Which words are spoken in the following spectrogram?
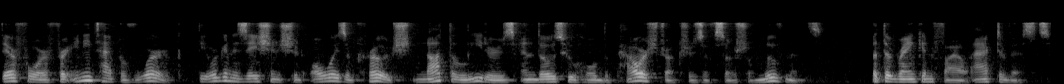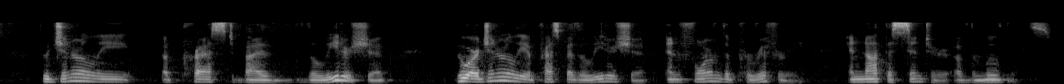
Therefore, for any type of work, the organization should always approach not the leaders and those who hold the power structures of social movements, but the rank and file activists, who generally oppressed by the leadership, who are generally oppressed by the leadership and form the periphery and not the center of the movements.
